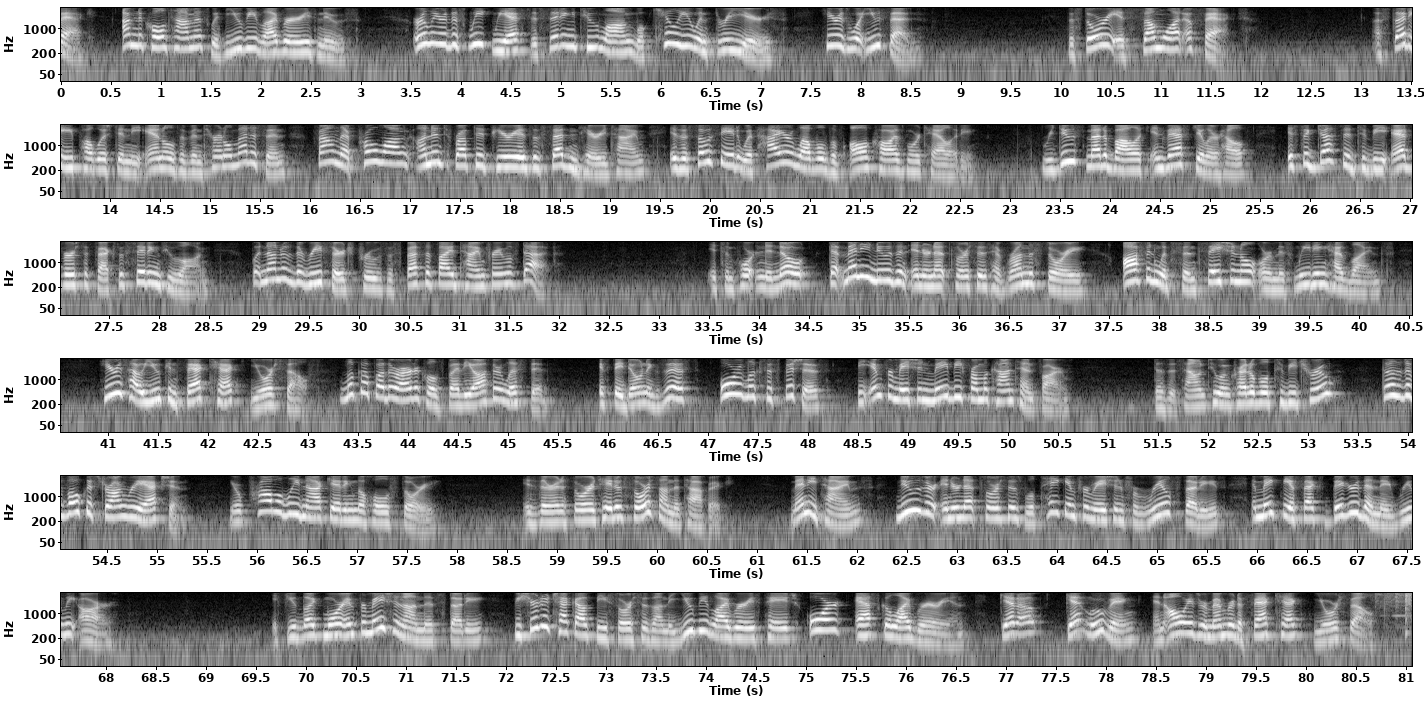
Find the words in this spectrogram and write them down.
back. I'm Nicole Thomas with UB Libraries News. Earlier this week, we asked if sitting too long will kill you in three years. Here's what you said. The story is somewhat a fact. A study published in the Annals of Internal Medicine found that prolonged uninterrupted periods of sedentary time is associated with higher levels of all-cause mortality. Reduced metabolic and vascular health is suggested to be adverse effects of sitting too long, but none of the research proves a specified time frame of death. It's important to note that many news and internet sources have run the story, often with sensational or misleading headlines. Here's how you can fact-check yourself. Look up other articles by the author listed. If they don't exist or look suspicious, the information may be from a content farm. Does it sound too incredible to be true? Does it evoke a strong reaction? You're probably not getting the whole story. Is there an authoritative source on the topic? Many times, news or internet sources will take information from real studies and make the effects bigger than they really are. If you'd like more information on this study, be sure to check out these sources on the UB Libraries page or Ask a Librarian. Get up, get moving, and always remember to fact check yourself.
